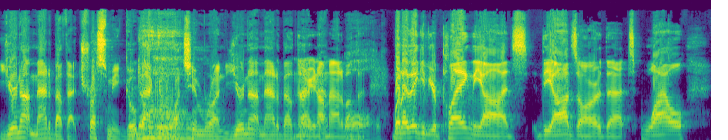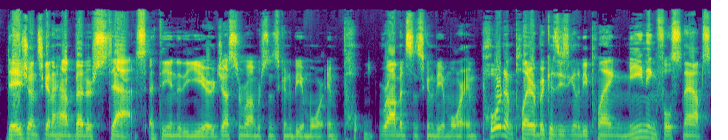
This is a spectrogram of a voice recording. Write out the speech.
you're not mad about that. Trust me. Go no. back and watch him run. You're not mad about no, that. No, you're not mad about all. that. But I think if you're playing the odds, the odds are that while Daijun's going to have better stats at the end of the year, Justin Robinson's going to be a more impo- Robinson's going to be a more important player because he's going to be playing meaningful snaps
